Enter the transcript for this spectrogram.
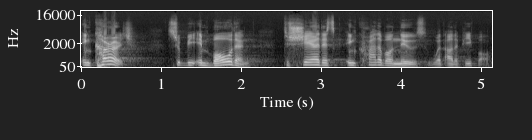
encouraged, should be emboldened to share this incredible news with other people.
